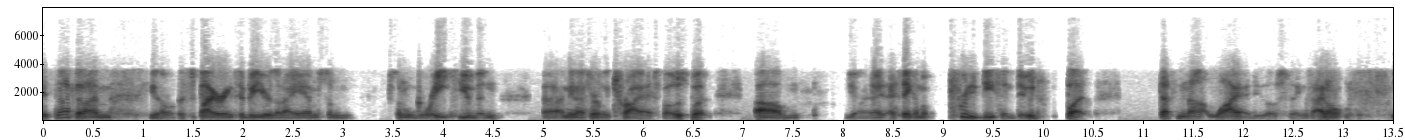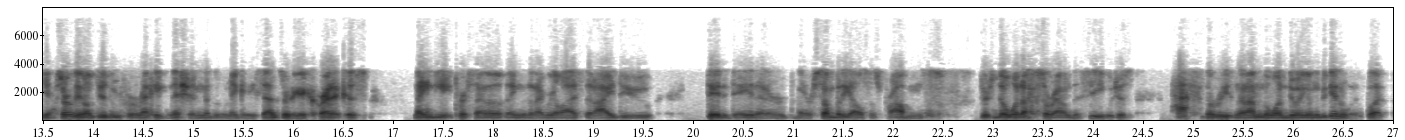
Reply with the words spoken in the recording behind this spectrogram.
it's not that I'm, you know, aspiring to be or that I am some some great human. Uh, I mean, I certainly try, I suppose, but um, you know, I, I think I'm a pretty decent dude. But that's not why I do those things. I don't, you know, certainly don't do them for recognition. That doesn't make any sense or to get credit because 98% of the things that I realize that I do day to day that are that are somebody else's problems there's no one else around to see, which is half the reason that I'm the one doing them to begin with. But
